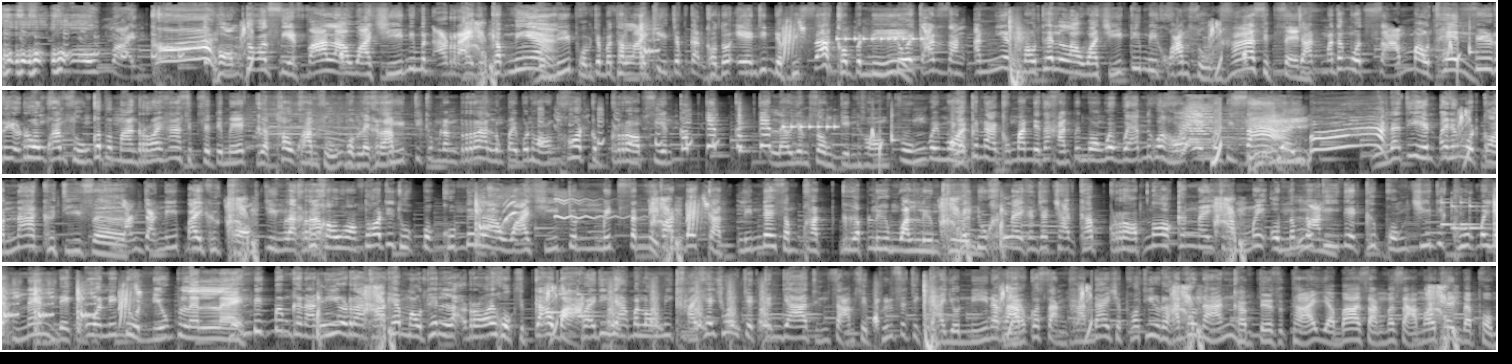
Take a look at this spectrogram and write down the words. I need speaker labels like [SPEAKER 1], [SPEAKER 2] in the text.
[SPEAKER 1] โอ้โหโอ้โห my god หอมทอดเสียดฟ้าลาวาชีสนี่มันอะไรกันครับเนี่ย วันนี้ผมจะมาทลายขีดจำกัดของตัวเองที่เดอะพิซซ่าคอมพานีโดยการสั่งอันเนียนเมลเทนลาวาชีสที่มีความสูง 50 เซนจัดมาทั้งหมด 3 เมลเทนสิริรวมความสูงก็ประมาณ 150 เซนติเมตรเกือบเท่าความสูงผมเลยครับชีสที่กำลังราดลงไปบนหอมทอดกรอบๆเสียงก๊อบแก๊บก๊อบแก๊บแล้วยังส่งกลิ่นหอมฟุ้งไปหมดแล้วขนาดของมันเนี่ยถ้าหันไปมองแวบๆนึกว่าหอเอ็นเป็นพิซซ่าใหญ่มาก และที่เห็นไปทั้งหมดก่อนหน้าคือทีเซอร์ หลังจากนี้ไปคือของจริงแล้วครับภูเขาหอมทอดที่ถูกปกคลุมด้วยลาวาชีสจนมิดสนิทฟันได้กัดลิ้นได้สัมผัสเกือบลืมวันลืมคืนให้ดูข้างในกันชัดๆครับก รอบนอกข้างในฉ่ำไม่อมน้ำมันที่เด็ดคือผงชีสที่คลุกมาอย่างแน่นเด็กอ้วนนี่ดูดนิ้วเพลินเลยเห็นบิ๊กบึ้มขนาดนี้ราคาแค่เมาเทนละ 169 บาท ใครที่อยากมาลองมีขายแค่ช่วง 7 กันยาถึง 30 พฤศจิกายนนี้นะครับแล้วก็สั่งทานได้เฉพาะที่ร้านเท่านั้นคำเตือนสุดท้ายอย่าบ้าสั่งมา3เมาเทนแบบผม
